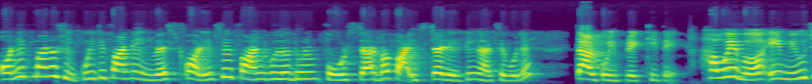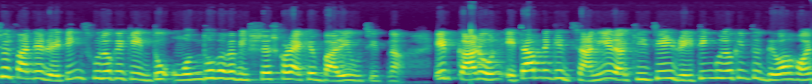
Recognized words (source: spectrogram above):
অনেক মানুষ ইকুইটি ফান্ডে ইনভেস্ট করে, সেই ফান্ডগুলো ধরুন ফোর স্টার বা ফাইভ স্টার রেটিং আছে বলে তার পরিপ্রেক্ষিতে। হাউএভার এই মিউচুয়াল ফান্ডের রেটিংসগুলোকে কিন্তু অন্ধভাবে বিশ্বাস করা একেবারেই উচিত না। এর কারণ এটা আপনাকে জানিয়ে রাখি যে এই রেটিংগুলো কিন্তু দেওয়া হয়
